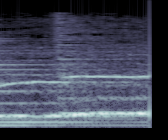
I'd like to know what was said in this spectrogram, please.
Música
